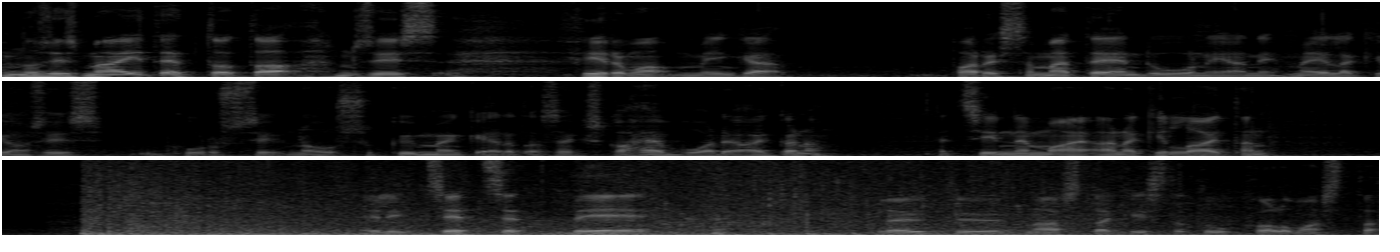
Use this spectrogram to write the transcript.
No siis mä itse, tota, no siis firma, minkä parissa mä teen duunia, niin meilläkin on siis kurssi noussut kymmenkertaiseksi kahden vuoden aikana. Et sinne mä ainakin laitan. Eli ZZB löytyy Nasdaqista, Tukholmasta.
